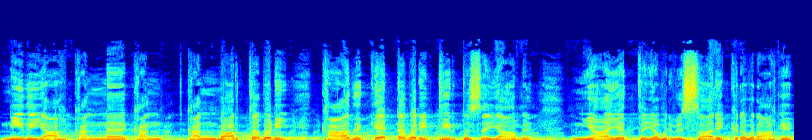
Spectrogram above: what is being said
நீதியாக கண்ண கண் கண் பார்த்தபடி காது கேட்டபடி தீர்ப்பு செய்யாமல் நியாயத்தை அவர் விசாரிக்கிறவராக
